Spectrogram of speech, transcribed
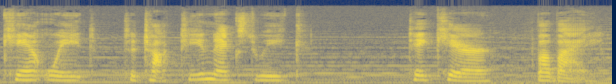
Can't wait to talk to you next week. Take care. Bye bye.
